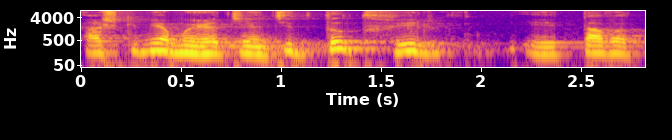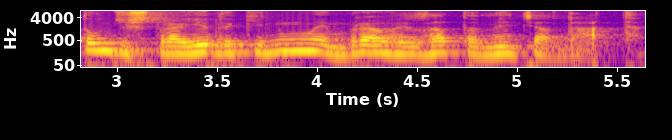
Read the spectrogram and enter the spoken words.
Acho que minha mãe já tinha tido tanto filho e estava tão distraída que não lembrava exatamente a data.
